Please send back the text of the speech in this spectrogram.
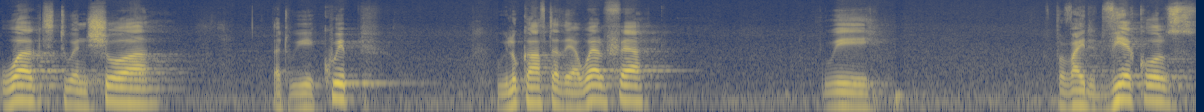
worked to ensure that we equip, we look after their welfare, we provided vehicles,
